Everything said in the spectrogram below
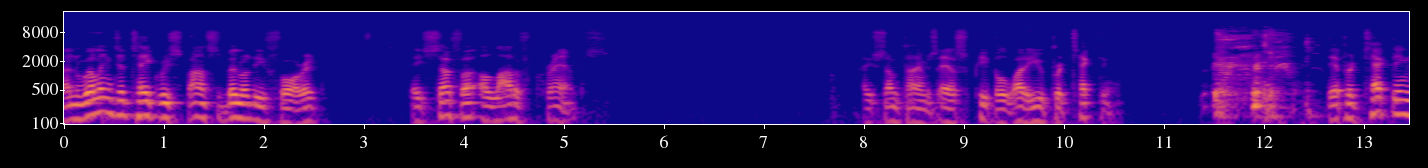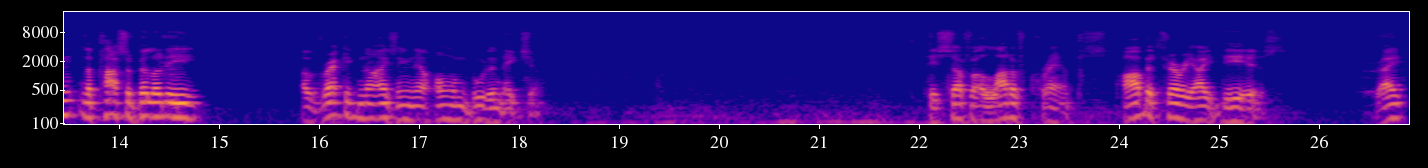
Unwilling to take responsibility for it, they suffer a lot of cramps. I sometimes ask people, what are you protecting? They're protecting the possibility of recognizing their own Buddha nature. They suffer a lot of cramps, arbitrary ideas, right?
